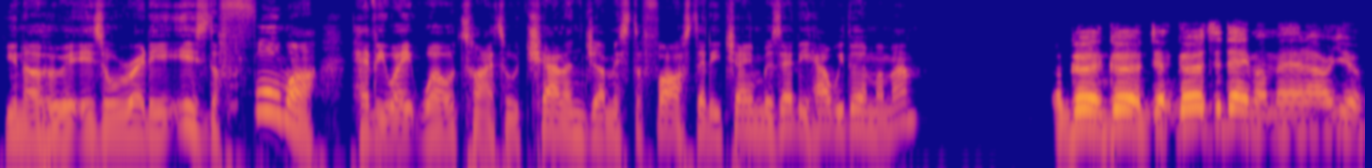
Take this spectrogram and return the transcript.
you know who it is already, it is the former heavyweight world title challenger, Mr. Fast Eddie Chambers. Eddie, how we doing, my man? Good, good, good today, my man. How are you?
